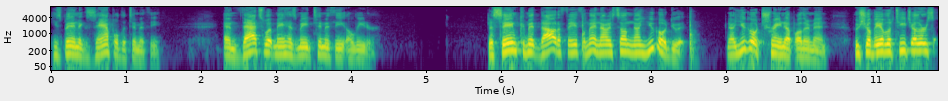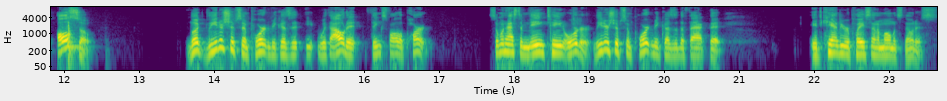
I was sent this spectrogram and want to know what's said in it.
He's been an example to Timothy. And that's what may, has made Timothy a leader. The same commit thou to faithful men. Now he's telling, now you go do it. Now you go train up other men who shall be able to teach others also. Look, leadership's important because it, without it, things fall apart. Someone has to maintain order. Leadership's important because of the fact that it can't be replaced on a moment's notice.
